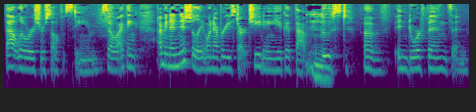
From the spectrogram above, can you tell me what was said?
That lowers your self esteem. So I think, I mean, initially, whenever you start cheating, you get that Mm. boost of endorphins and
